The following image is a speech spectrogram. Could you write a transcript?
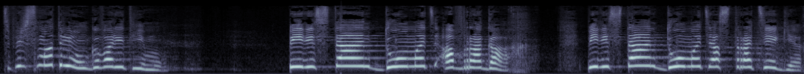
Теперь смотри, он говорит ему, перестань думать о врагах, перестань думать о стратегиях,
